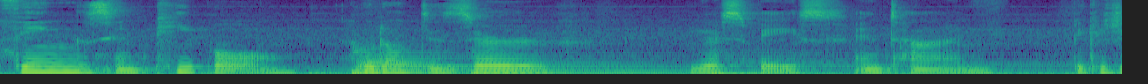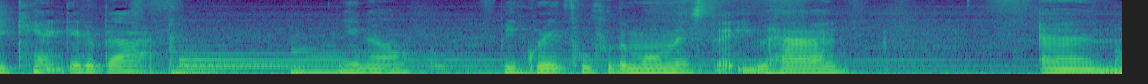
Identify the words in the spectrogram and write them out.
things and people who don't deserve your space and time because you can't get it back. You know, be grateful for the moments that you had and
